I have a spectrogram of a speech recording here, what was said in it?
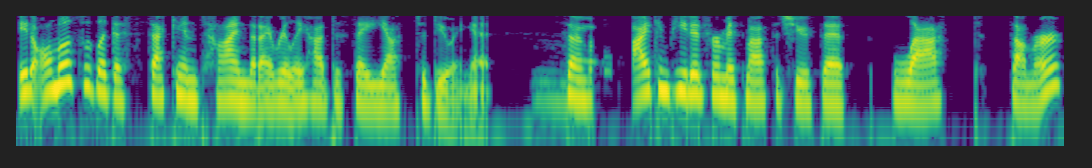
it almost was like a second time that I really had to say yes to doing it. Mm. So I competed for Miss Massachusetts last summer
